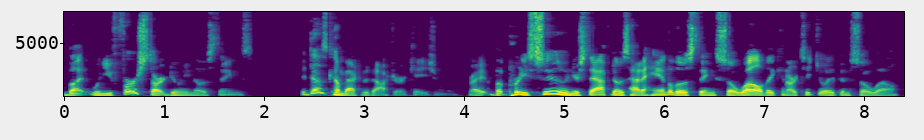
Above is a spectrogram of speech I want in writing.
But when you first start doing those things, it does come back to the doctor occasionally, right? But pretty soon, your staff knows how to handle those things so well, they can articulate them so well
